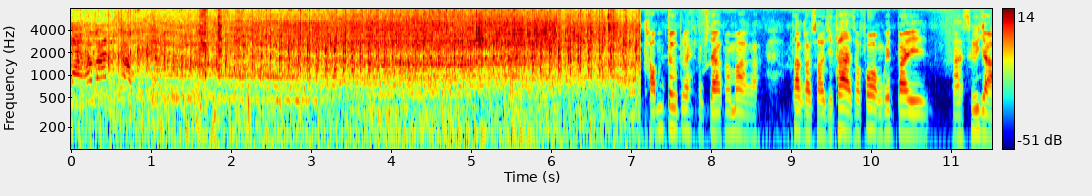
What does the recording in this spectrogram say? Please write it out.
จารย์เข้าบ้านเขา ค้ำเติบเลยหลังจากเขามากอะตั้งกับสาชีท่าชาวฟ้องเพชรไปหาซื้อยา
